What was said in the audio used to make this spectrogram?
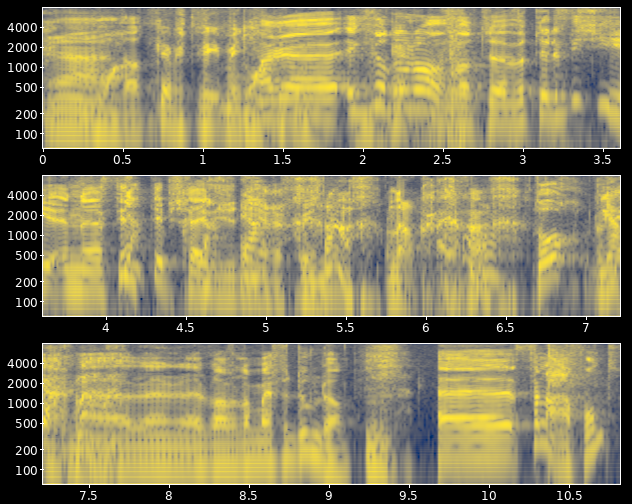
ja dat. Ik heb het weer met je Maar eh, ik wil nog wel wat, eh, wat televisie- en eh, filmtips geven het Ja, niet erg vindt. graag. Nou, ga je gang. Toch? Ja, Ja, nou, eh, laten we dat maar even doen dan. Eh, vanavond.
